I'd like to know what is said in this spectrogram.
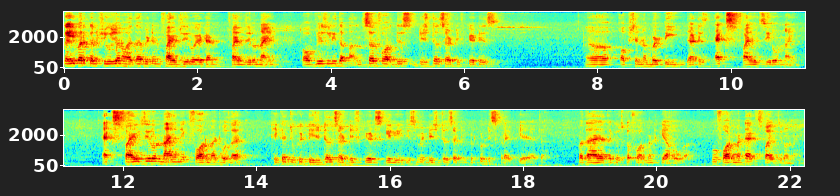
कई बार कंफ्यूजन होता है बिटवीन 508 एंड 509 तो obviously the answer for this digital certificate is option number D that is X509 X509 एक फॉर्मेट होता है ठीक है, जो कि डिजिटल सर्टिफिकेट्स के लिए, जिसमें डिजिटल सर्टिफिकेट को डिस्क्राइब किया जाता है। बताया जाता है कि उसका फॉर्मेट क्या होगा। वो फॉर्मेट है X five zero nine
